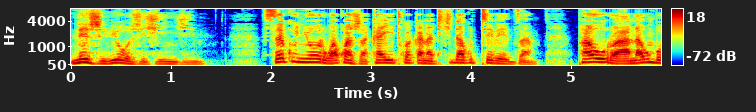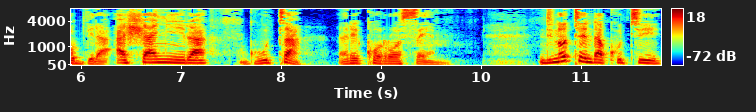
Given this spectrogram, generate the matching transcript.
nezviviwo zvizhinji. Sekunyorwa kwazvakaitwa kana tichida kutevedza pauro haana kumbobvira ashanyira guta rekorose. Ndinotenda kuti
